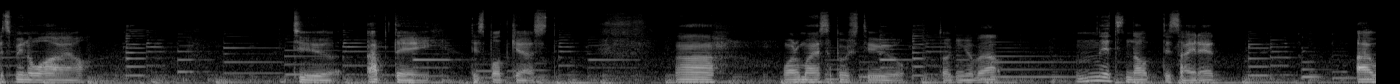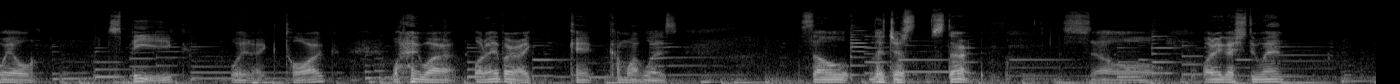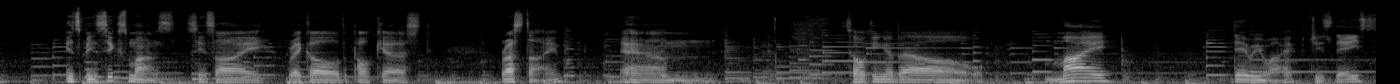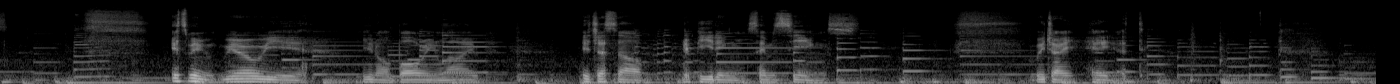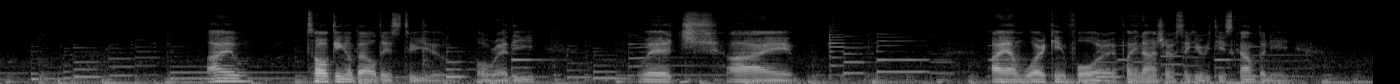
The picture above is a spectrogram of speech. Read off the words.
it's been a while to update this podcast. Uh, what am I supposed to talking about? Mm, it's not decided. I will speak or like talk, whatever whatever I can come up with. So let's just start. So what are you guys doing? It's been six months since I recorded the podcast last time, and talking about my daily life these days. It's been really, you know, boring life. It's just uh, repeating same things, which I hate it. I'm talking about this to you already, which I I am working for a financial securities company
